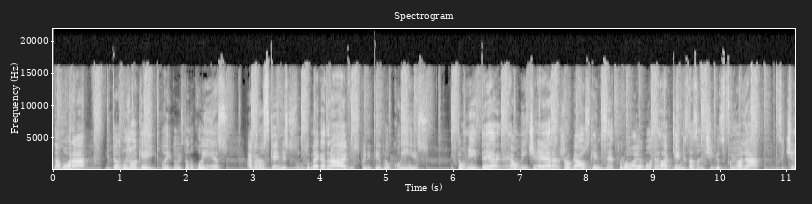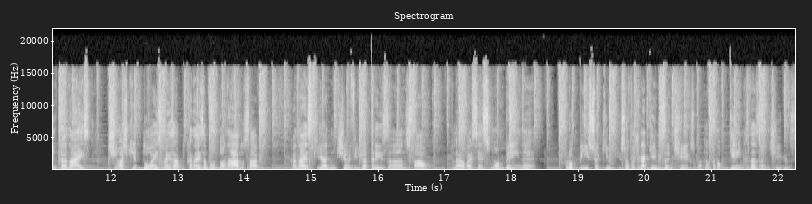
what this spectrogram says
namorar. Então eu não joguei Play 2, então eu não conheço. Agora os games do, do Mega Drive, Super Nintendo, eu conheço. Então minha ideia realmente era jogar os games retrô. Aí eu botei lá, games das antigas. Fui olhar se tinha canais, tinha acho que dois, mas canais abandonados, sabe? Canais que já não tinham vídeo há três anos e tal. Falei, ah, vai ser esse nome bem, né? Propício aqui. Eu só vou jogar games antigos, botei o canal Games das Antigas.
